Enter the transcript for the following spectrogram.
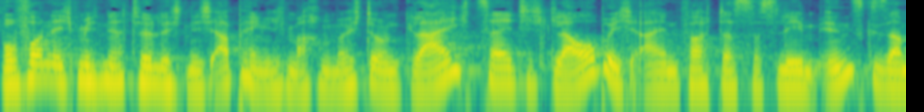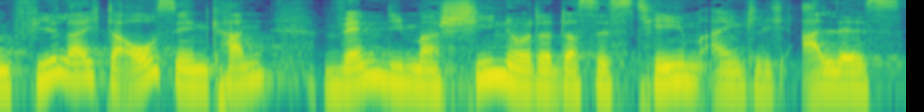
wovon ich mich natürlich nicht abhängig machen möchte. Und gleichzeitig glaube ich einfach, dass das Leben insgesamt viel leichter aussehen kann, wenn die Maschine oder das System eigentlich alles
